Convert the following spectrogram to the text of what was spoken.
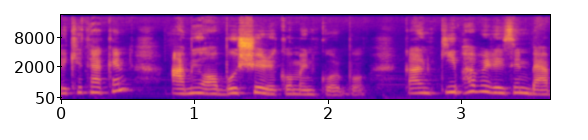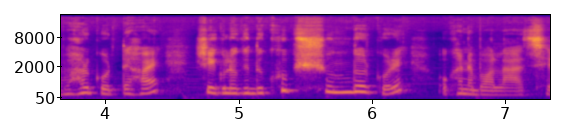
দেখে থাকেন, আমি অবশ্যই রেকমেন্ড করব। কারণ কীভাবে রেসিন ব্যবহার করতে হয়, সেগুলো কিন্তু খুব সুন্দর করে ওখানে বলা আছে।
